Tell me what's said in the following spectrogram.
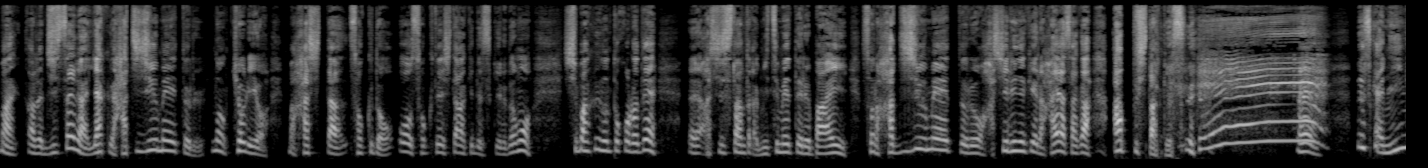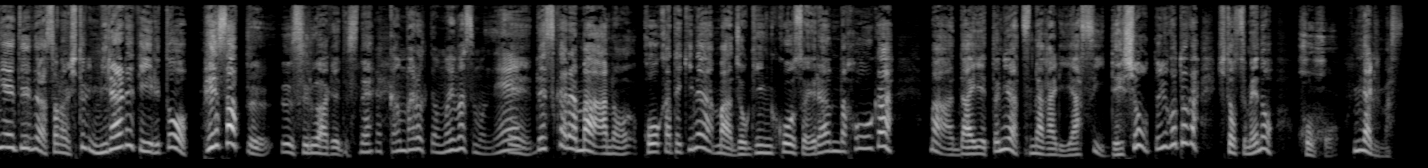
まあ、あの、実際には約80メートルの距離を、まあ、走った速度を測定したわけですけれども、芝生のところで、えーアシスタントが見つめてる場合、その80メートルを走り抜ける速さがアップしたんです。へ え。ええですから人間というのはその人に見られていると、ペースアップするわけですね。頑張ろうって思いますもんえね。えですから、まあ、あの、効果的な、まあ、ジョギングコースを選んだ方が、まあ、ダイエットにはつながりやすいでしょうということが一つ目の方法になります。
